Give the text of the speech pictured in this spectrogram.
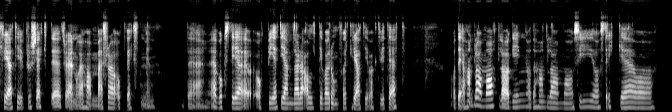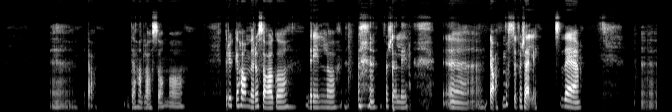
kreative prosjekt, det tror jeg er noe jeg har med meg fra oppveksten min. Det, jeg vokste opp i et hjem der det alltid var rom for kreativ aktivitet. Og det handla om matlaging, og det handla om å sy og strikke og eh, Ja. Det handla også om å bruke hammer og sag og drill og forskjellig. Eh, ja, masse forskjellig. Så det, eh,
